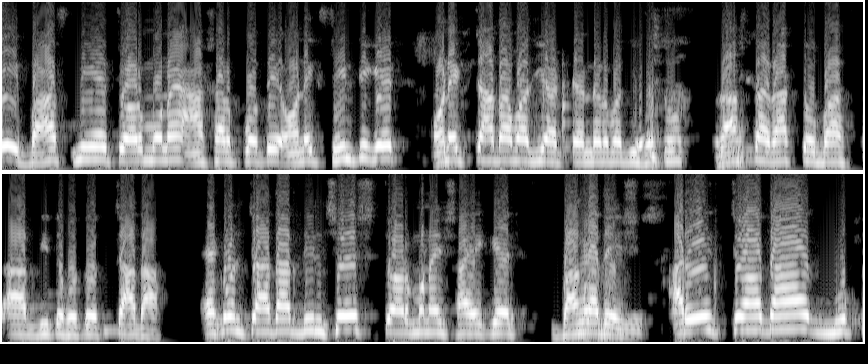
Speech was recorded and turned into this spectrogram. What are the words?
এই বাস নিয়ে চরমনায় আসার পথে অনেক সিন্ডিকেট অনেক চাঁদাবাজি আর টেন্ডারবাজি হতো। রাস্তায় রাখতো বাস আর দিতে হতো চাঁদা। এখন চাঁদার দিন শেষ, চরমনায় শাহেকের বাংলাদেশ। আর এই চাঁদা মুক্ত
